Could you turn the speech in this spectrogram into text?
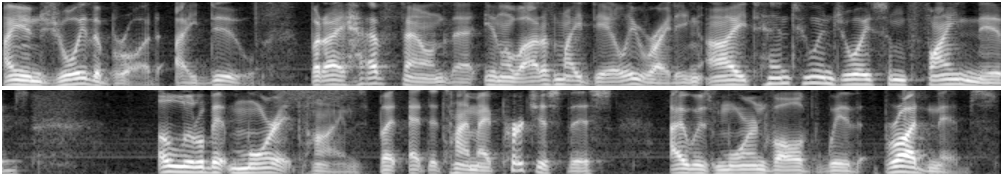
I enjoy the broad, I do, but I have found that in a lot of my daily writing, I tend to enjoy some fine nibs a little bit more at times. But at the time I purchased this, I was more involved with broad nibs.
